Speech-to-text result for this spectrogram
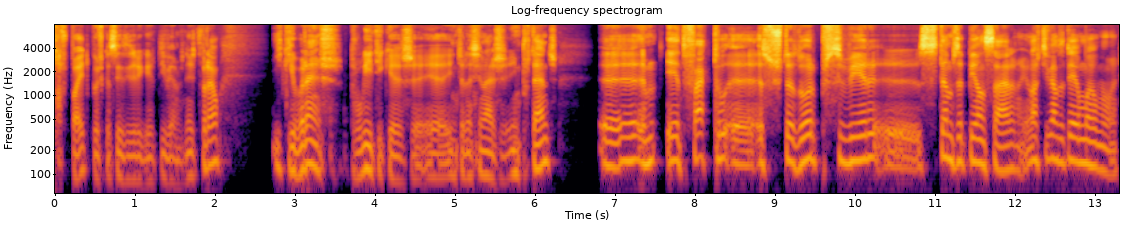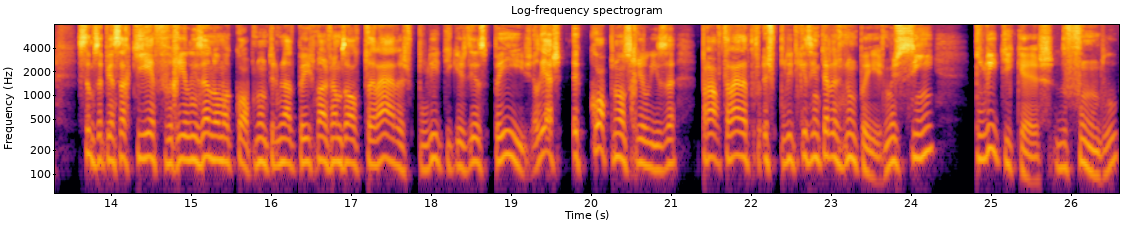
respeito, com a escassez hídrica que tivemos neste verão, e que abrange políticas eh, internacionais importantes, Uh, é de facto uh, assustador perceber uh, se estamos a pensar, nós tivemos até uma, uma, estamos a pensar que é realizando uma COP num determinado país que nós vamos alterar as políticas desse país. Aliás, a COP não se realiza para alterar as políticas internas de um país, mas sim políticas de fundo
